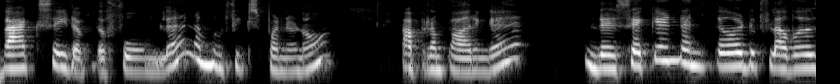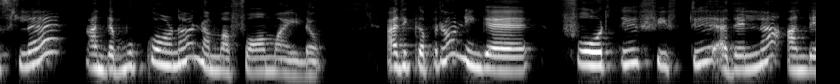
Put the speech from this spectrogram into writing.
பேக் சைட் ஆஃப் த ஃபோமில் நம்ம ஃபிக்ஸ் பண்ணணும். அப்புறம் பாருங்கள் இந்த செகண்ட் அண்ட் தேர்டு ஃப்ளவர்ஸில் அந்த முக்கோணம் நம்ம ஃபார்ம் ஆகிடும் அதுக்கப்புறம் நீங்கள் ஃபோர்த்து ஃபிஃப்த்து அதெல்லாம் அந்த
